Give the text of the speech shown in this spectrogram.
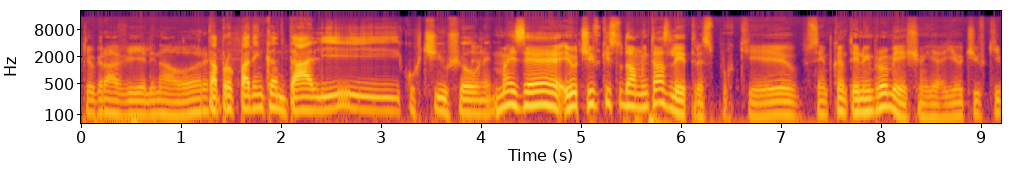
que eu gravei ali na hora. Tá preocupado em cantar ali e curtir o show, né? Mas é... Eu tive que estudar muito as letras, porque eu sempre cantei no Imbromation, e aí eu tive que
